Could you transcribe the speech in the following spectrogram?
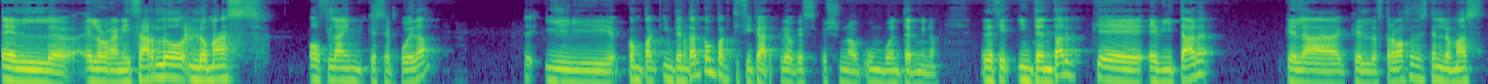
el, organizarlo lo más offline que se pueda y intentar compactificar, creo que es, un buen término. Es decir, intentar que evitar que, que los trabajos estén lo más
